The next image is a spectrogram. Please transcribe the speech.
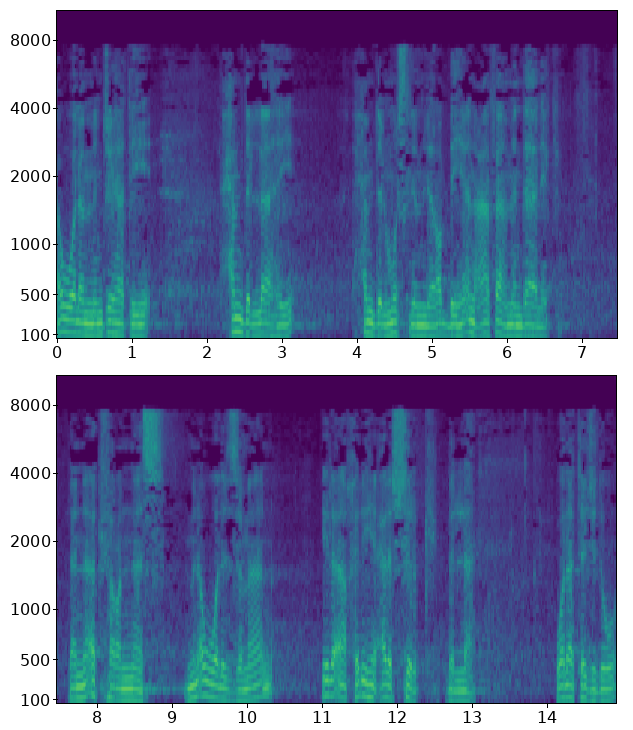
أولا من جهة حمد الله حمد المسلم لربه أن عافاه من ذلك. لأن أكثر الناس من أول الزمان إلى آخره على الشرك بالله. ولا تجد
